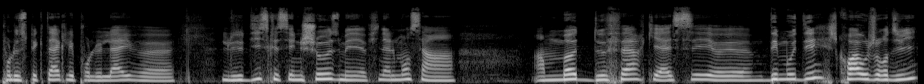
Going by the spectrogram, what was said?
pour le spectacle et pour le live. le disque, c'est une chose, mais finalement, c'est un un mode de faire qui est assez démodé, je crois, aujourd'hui,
